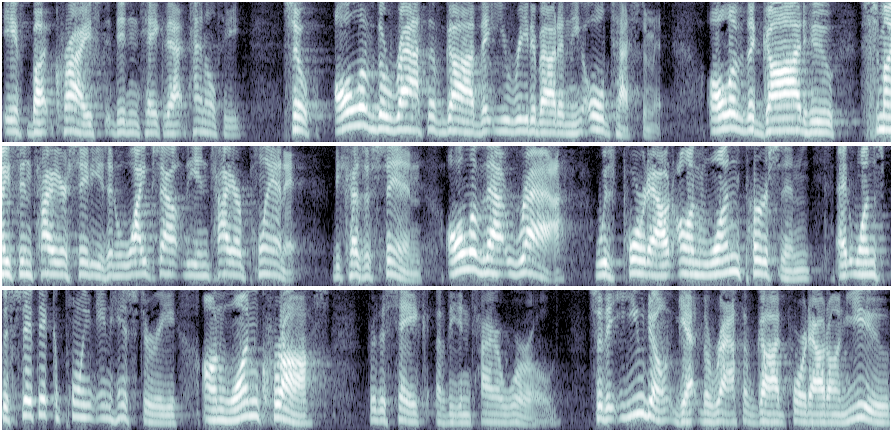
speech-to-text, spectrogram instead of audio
if but Christ didn't take that penalty. So, all of the wrath of God that you read about in the Old Testament, all of the God who smites entire cities and wipes out the entire planet because of sin, all of that wrath was poured out on one person at one specific point in history on one cross for the sake of the entire world. So that you don't get the wrath of God poured out on you,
